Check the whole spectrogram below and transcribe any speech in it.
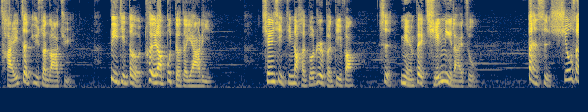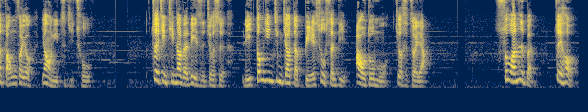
财政预算拉锯，毕竟都有退让不得的压力。千信听到很多日本地方是免费请你来住，但是修缮房屋费用要你自己出。最近听到的例子就是。离东京近郊的别墅圣地奥多摩就是这样。说完日本，最后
